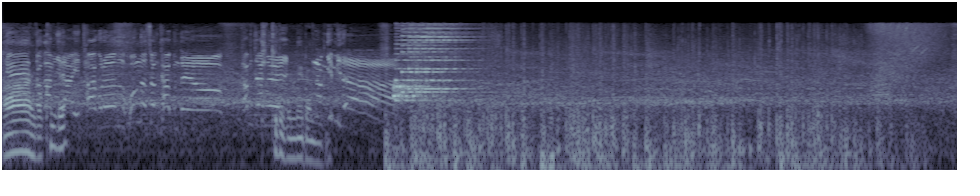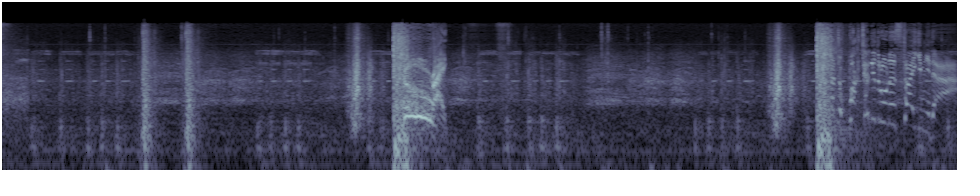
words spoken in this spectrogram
아, 이거 큰데? 바깥쪽 꽉 차게 들어오는 스트라이크입니다.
